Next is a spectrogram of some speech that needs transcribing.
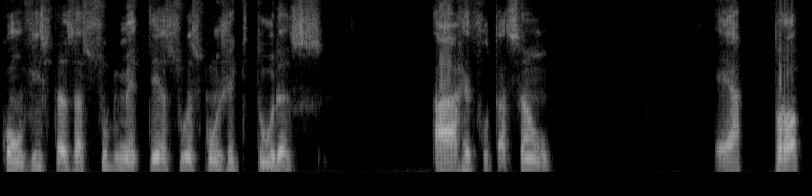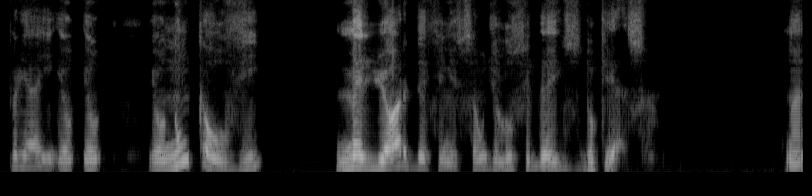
com vistas a submeter suas conjecturas à refutação é a própria. Eu, eu, eu nunca ouvi melhor definição de lucidez do que essa. Né?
